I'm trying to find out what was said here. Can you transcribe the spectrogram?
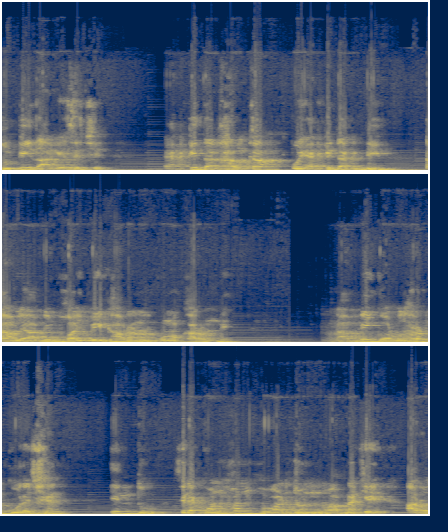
দুটি দাগ এসেছে। একটি দাগ হালকা ও একটি দাগ ডিপ। তাহলে আপনি ভয় পেয়ে ঘাবড়ানোর কোনো কারণ নেই। কারণ আপনি গর্ভধারণ করেছেন, কিন্তু সেটা কনফার্ম হওয়ার জন্য আপনাকে আরও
